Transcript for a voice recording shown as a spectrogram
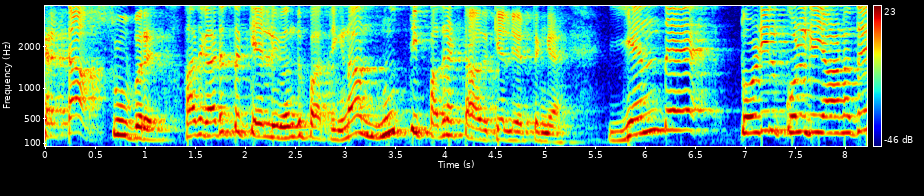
கரெக்டா சூப்பர். அதுக்கு அடுத்த கேள்வி வந்து பார்த்தீங்கன்னா நூற்றி பதினெட்டாவது கேள்வி எடுத்துங்க. எந்த தொழில் கொள்கையானது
